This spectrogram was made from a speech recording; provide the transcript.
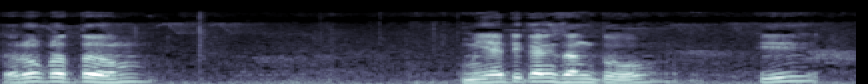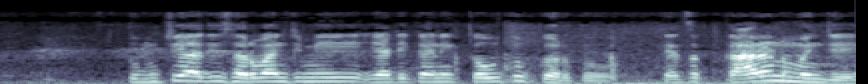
सर्वप्रथम मी या ठिकाणी सांगतो की तुमची आधी सर्वांची मी या ठिकाणी कौतुक करतो. त्याचं कारण म्हणजे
